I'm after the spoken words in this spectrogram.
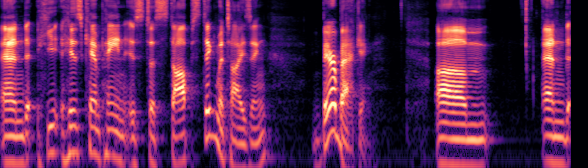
And he, his campaign is to stop stigmatizing barebacking. Um, and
